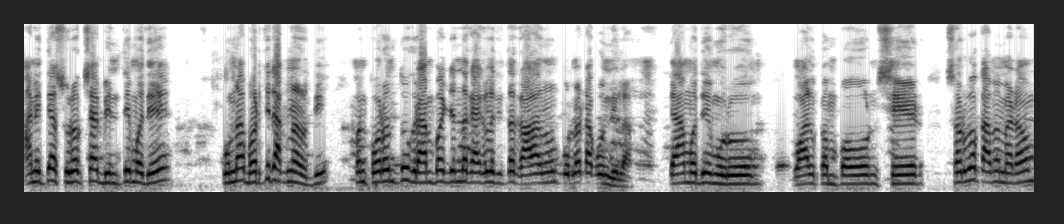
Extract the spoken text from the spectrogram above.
आणि त्या सुरक्षा भिंतीमध्ये पुन्हा भरती टाकणार होती पण परंतु ग्रामपंचायतनं काय केलं तिथं गाळ आणून पूर्ण टाकून दिला. त्यामध्ये मुरुम वॉल कंपाऊंड शेड सर्व कामं मॅडम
